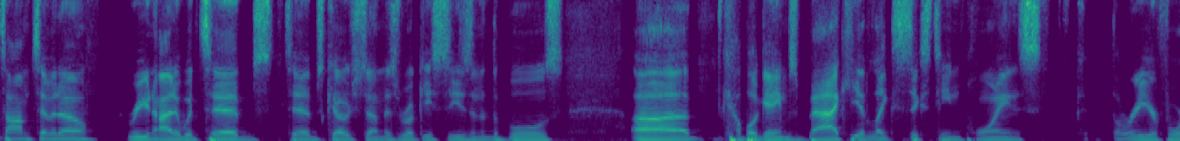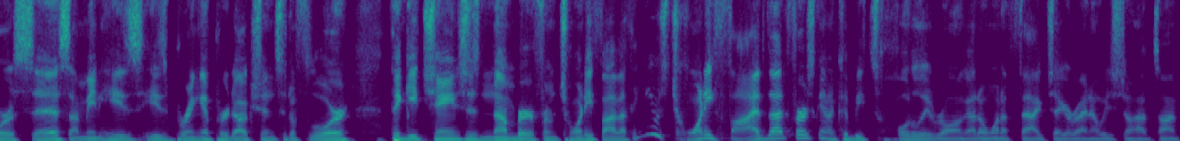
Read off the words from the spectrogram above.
Tom Thibodeau, reunited with Thibs. Thibs coached him his rookie season at the Bulls. A uh, couple games back, he had like 16 points, three or four assists. I mean, he's he's bringing production to the floor. I think he changed his number from 25. I think he was 25 that first game. I could be totally wrong. I don't want to fact check it right now. We just don't have time.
